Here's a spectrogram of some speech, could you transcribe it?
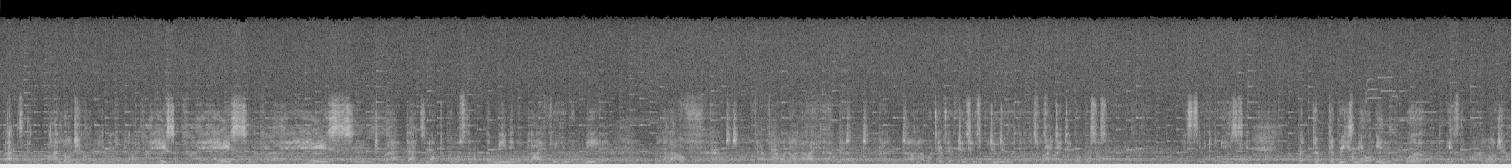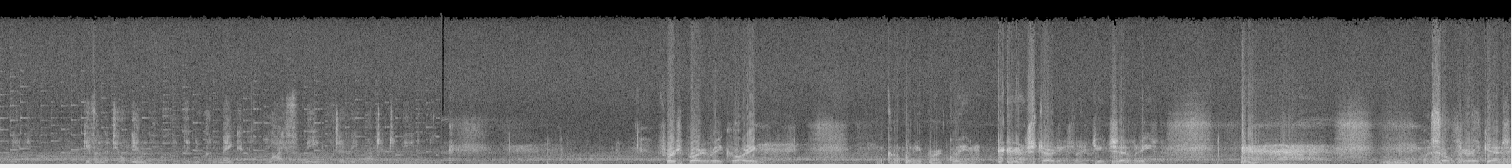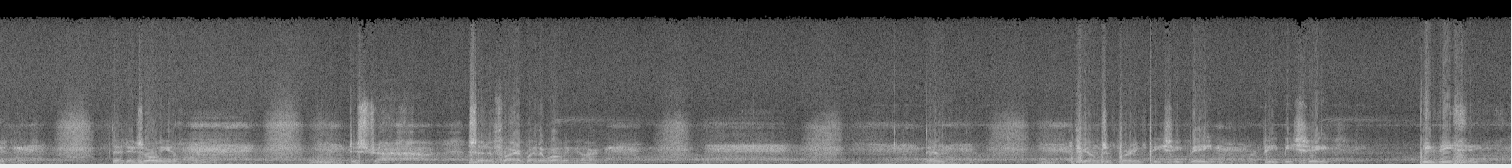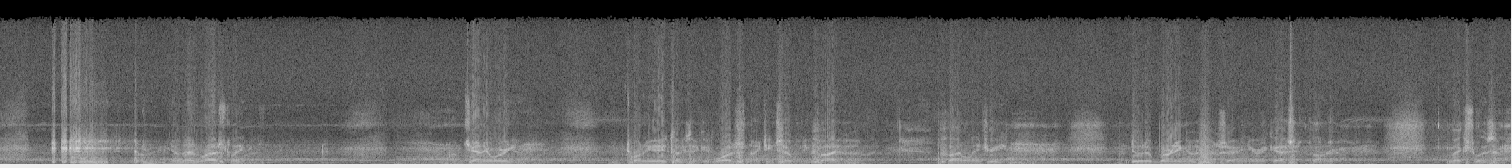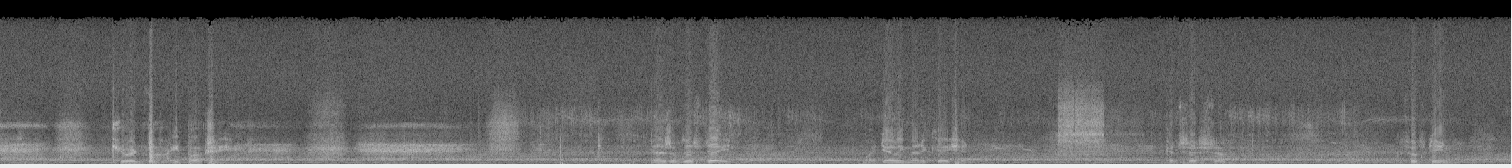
that's the biological meaning of life. I hasten, I hasten, I hasten to add that's not, of course, the, the meaning of life for you and me. Love it is we do, whether it's writing books or listening to music. But the, the reason you're in the world is the biological meaning. Given that you're in the world, then you can make life mean whatever you want it to mean. First part of recording, the company Berkeley, starting in 1970, with sulfuric acid, that is oleum, destro- set afire by the welding arc. Then fumes of burning PCB or PBC, PVC. and then lastly, on January 28th, I think it was, 1975, final injury due to burning of cyanuric acid powder mixed with cured epoxy. As of this date, my daily medication consists of 15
